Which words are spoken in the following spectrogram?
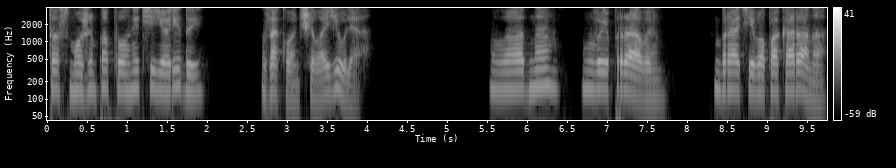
то сможем пополнить ее ряды, закончила Юля. Ладно, вы правы. Брать его пока рано,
